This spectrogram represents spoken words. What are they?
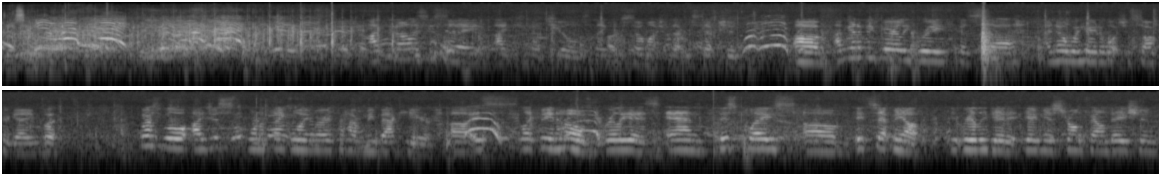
addressing the crowd. I can honestly say I got chills. Thank you so much for that reception. Um, I'm going to be fairly brief because uh, I know we're here to watch a soccer game, but first of all, I just want to thank William and Mary for having me back here. Uh, it's like being home, it really is. And this place, um, it set me up. It really did. It gave me a strong foundation.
